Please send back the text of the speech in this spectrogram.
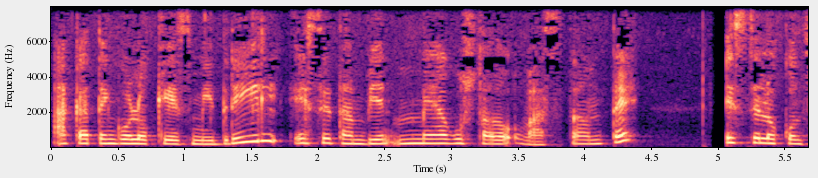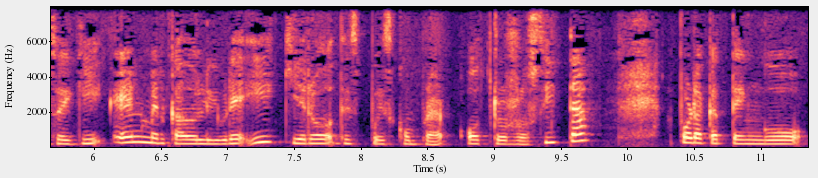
Acá tengo lo que es mi drill, este también me ha gustado bastante. Este lo conseguí en Mercado Libre y quiero después comprar otro rosita. Por acá tengo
